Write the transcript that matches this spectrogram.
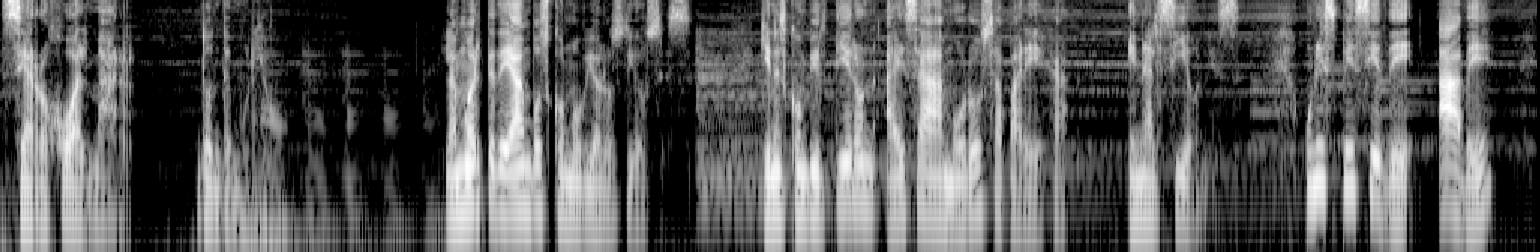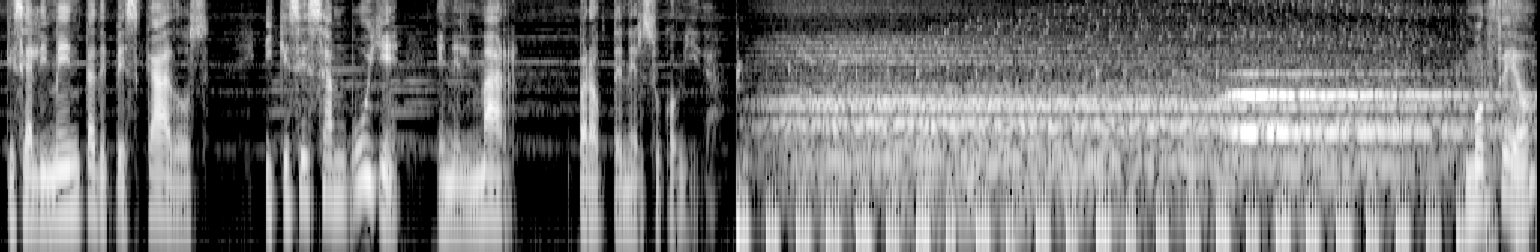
se arrojó al mar, donde murió. La muerte de ambos conmovió a los dioses, quienes convirtieron a esa amorosa pareja en alciones, una especie de ave que se alimenta de pescados y que se zambulle en el mar para obtener su comida. Morfeo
